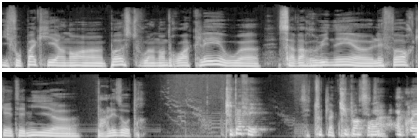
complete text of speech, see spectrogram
il faut pas qu'il y ait un, un, poste ou un endroit clé où ça va ruiner l'effort qui a été mis par les autres. Tout à fait. C'est toute la Tu penses à, quoi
